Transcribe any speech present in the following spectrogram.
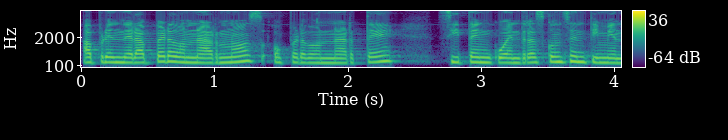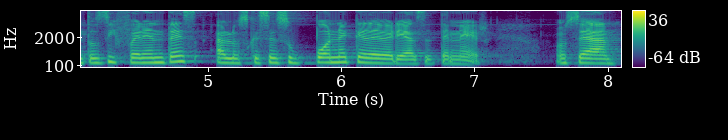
aprender a perdonarnos o perdonarte si te encuentras con sentimientos diferentes a los que se supone que deberías de tener. O sea,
